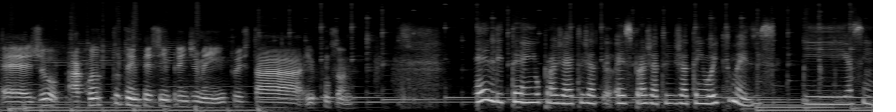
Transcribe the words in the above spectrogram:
É, Ju, há quanto tempo esse empreendimento está em função? Ele tem o projeto, já, esse projeto já tem oito meses. E assim,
